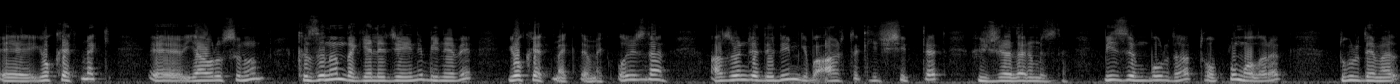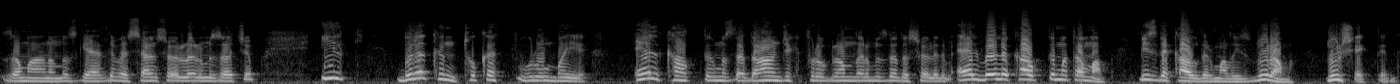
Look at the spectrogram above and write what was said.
e, yok etmek, e, yavrusunun, kızının da geleceğini bir nevi yok etmek demek. O yüzden az önce dediğim gibi artık hiç şiddet hücrelerimizde. Bizim burada toplum olarak dur deme zamanımız geldi ve sensörlerimizi açıp ilk bırakın tokat vurulmayı el kalktığımızda daha önceki programlarımızda da söyledim. El böyle kalktı mı tamam. Biz de kaldırmalıyız. Dur ama. Dur şeklinde.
